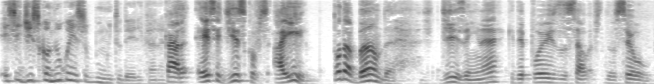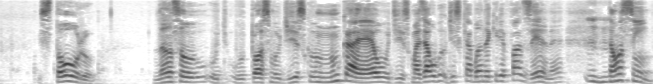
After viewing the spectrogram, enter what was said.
Esse disco eu não conheço muito dele, cara. Cara, esse disco, aí, toda banda, dizem, né, que depois do seu, do seu estouro, lança o, o- o próximo disco, nunca é o disco, mas é o disco que a banda queria fazer, né? Então, assim,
